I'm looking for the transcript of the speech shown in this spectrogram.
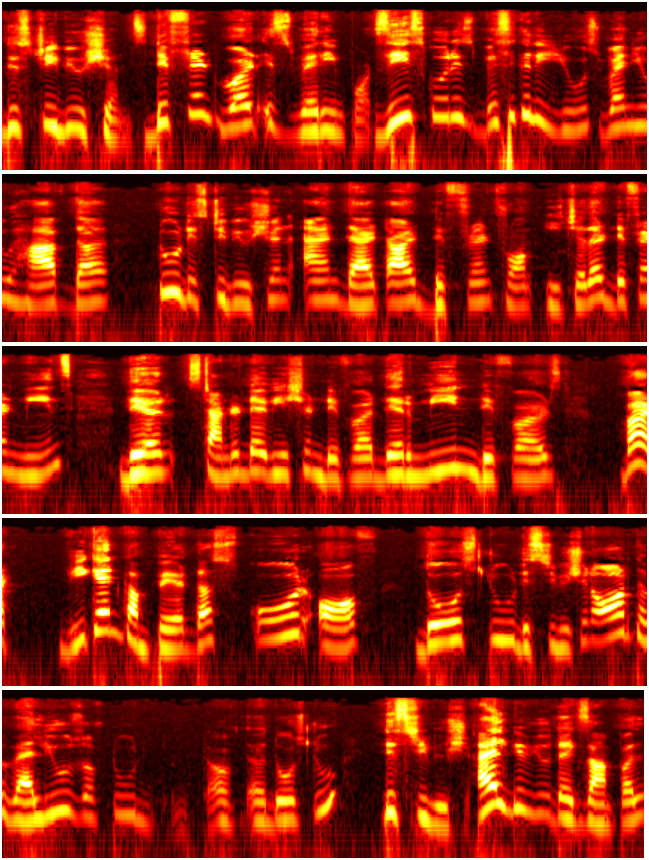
distributions. Different word is very important. Z-score is basically used when you have the two distribution and that are different from each other. Different means their standard deviation differ, their mean differs, but we can compare the score of those two distribution or the values of two of uh, those two distribution. I'll give you the example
